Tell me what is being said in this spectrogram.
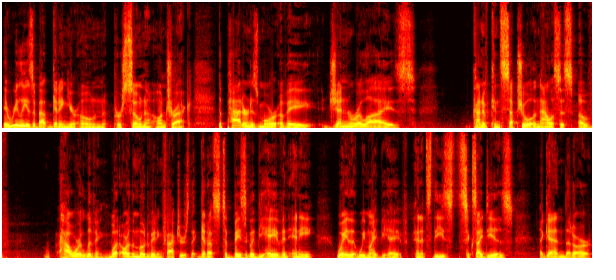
It really is about getting your own persona on track. The pattern is more of a generalized kind of conceptual analysis of how we're living. What are the motivating factors that get us to basically behave in any way that we might behave? And it's these six ideas, again, that are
